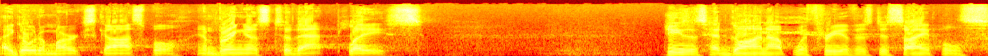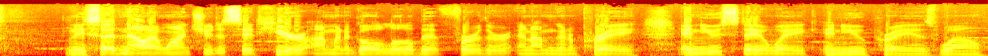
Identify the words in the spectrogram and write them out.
I go to Mark's gospel and bring us to that place. Jesus had gone up with three of his disciples. And he said, Now I want you to sit here. I'm going to go a little bit further and I'm going to pray. And you stay awake and you pray as well.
